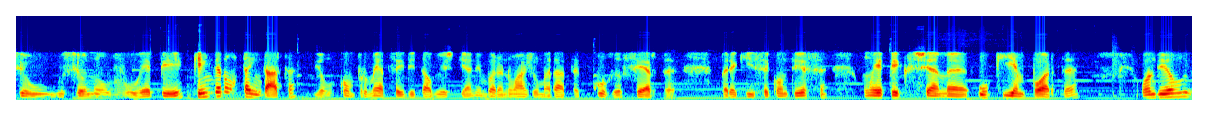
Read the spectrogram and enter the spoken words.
seu, o seu novo EP, que ainda não tem data, ele compromete-se a editá-lo este ano, embora não haja uma data corra certa para que isso aconteça, um EP que se chama O Que Importa, onde ele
